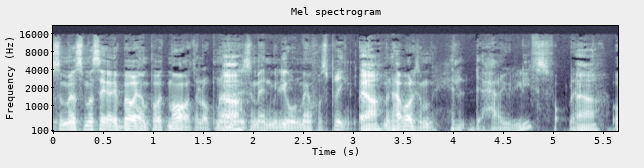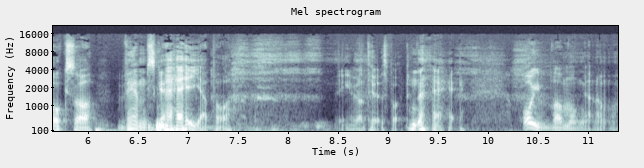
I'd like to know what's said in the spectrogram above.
Som, som man ser i början på ett maratonlopp när Ja. liksom en miljon människor springer. Men här var liksom, det här är ju livsfarligt. Ja. Och också, vem ska jag heja på? Ingen bra tv-sport. Nej. Oj, vad många de var.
